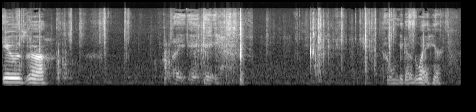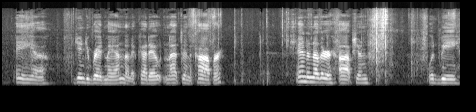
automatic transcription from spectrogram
use uh, a, a, a, I'll get out of the way here, a uh, gingerbread man that I've cut out and that's in a copper. And another option would be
